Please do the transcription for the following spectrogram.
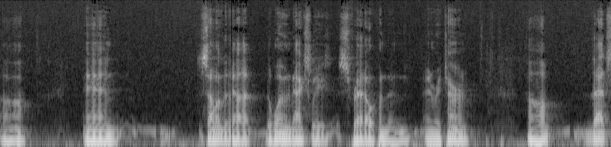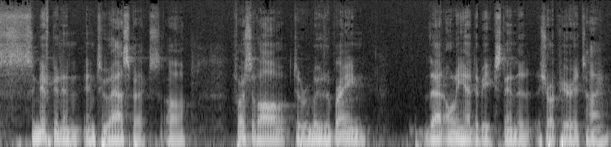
uh, and some of the uh, the wound actually spread open and, and returned. Um, that's significant in, in two aspects. Uh, first of all, to remove the brain, that only had to be extended a short period of time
